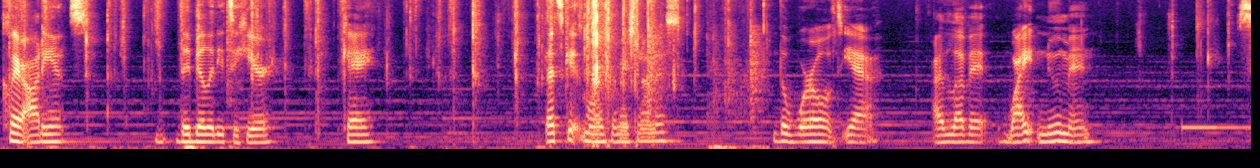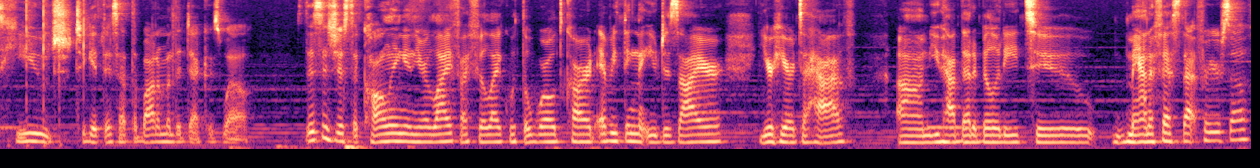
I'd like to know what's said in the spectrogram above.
Clairaudience, the ability to hear. Okay, Let's get more information on this. The world, yeah. I love it. White Newman. It's huge to get this at the bottom of the deck as well. This is just a calling in your life. I feel like with the world card, everything that you desire, you're here to have. Um, you have that ability to manifest that for yourself.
